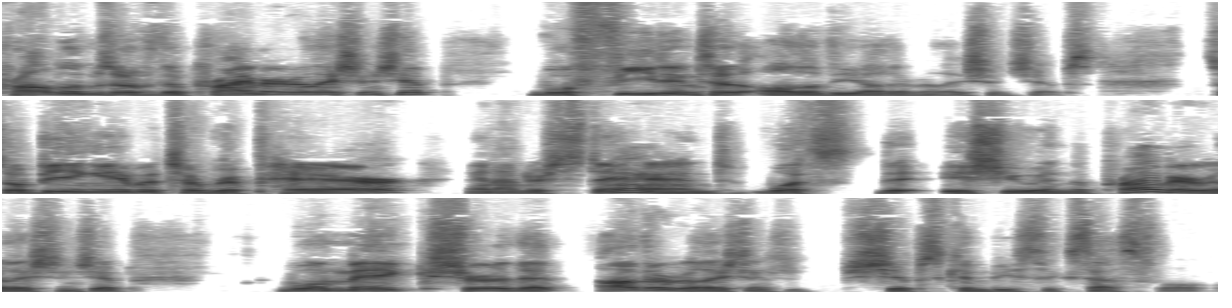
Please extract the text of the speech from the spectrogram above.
problems of the primary relationship will feed into all of the other relationships. So being able to repair and understand what's the issue in the primary relationship will make sure that other relationships can be successful.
